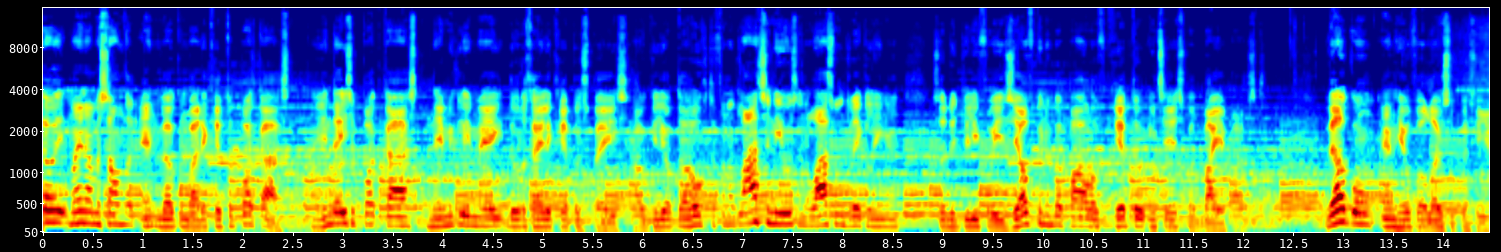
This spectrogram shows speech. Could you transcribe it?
hoi, mijn naam is Sander en welkom bij de Crypto Podcast. In deze podcast neem ik jullie mee door de gehele crypto space. Hou ik jullie op de hoogte van het laatste nieuws en de laatste ontwikkelingen, zodat jullie voor jezelf kunnen bepalen of crypto iets is wat bij je past. Welkom en heel veel luisterplezier.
